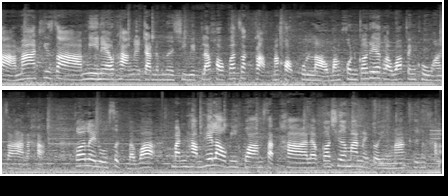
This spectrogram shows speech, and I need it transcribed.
สามารถที่จะมีแนวทางในการดำเนินชีวิต แล้วเขาก็จะกลับมาขอบคุณเรา บางคนก็เรียกเราว่าเป็นครูอาจารย์นะคะก็เลยรู้สึกแบบว่ามันทำให้เรามีความศรัทธาแล้วก็เชื่อมั่นในตัวเองมากขึ้นค่ะ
